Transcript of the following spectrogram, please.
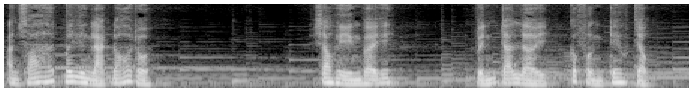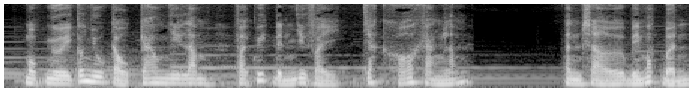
Anh xóa hết mấy liên lạc đó rồi. Sao hiền vậy? Vĩnh trả lời có phần treo chọc. Một người có nhu cầu cao như Lâm phải quyết định như vậy chắc khó khăn lắm. Anh sợ bị mắc bệnh.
